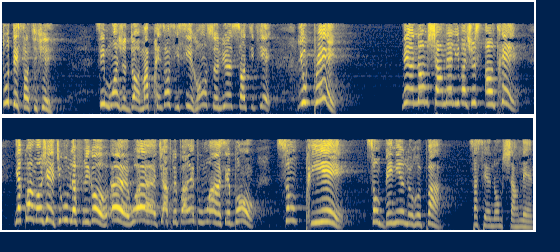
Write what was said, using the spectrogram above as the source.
tout est sanctifié. Si moi je dors, ma présence ici rend ce lieu sanctifié. You pray. Mais un homme charnel, il va juste entrer. Il y a quoi à manger? Tu ouvres le frigo. Ouais, tu as préparé pour moi, c'est bon. Sans prier, sans bénir le repas. Ça, c'est un homme charnel.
